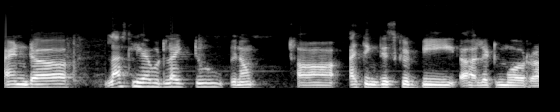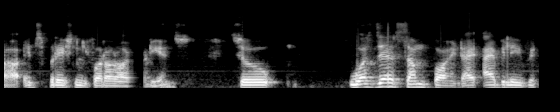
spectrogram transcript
And uh, lastly, I would like to, you know, uh, I think this could be a little more uh, inspirational for our audience. So, was there some point, I, I believe it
